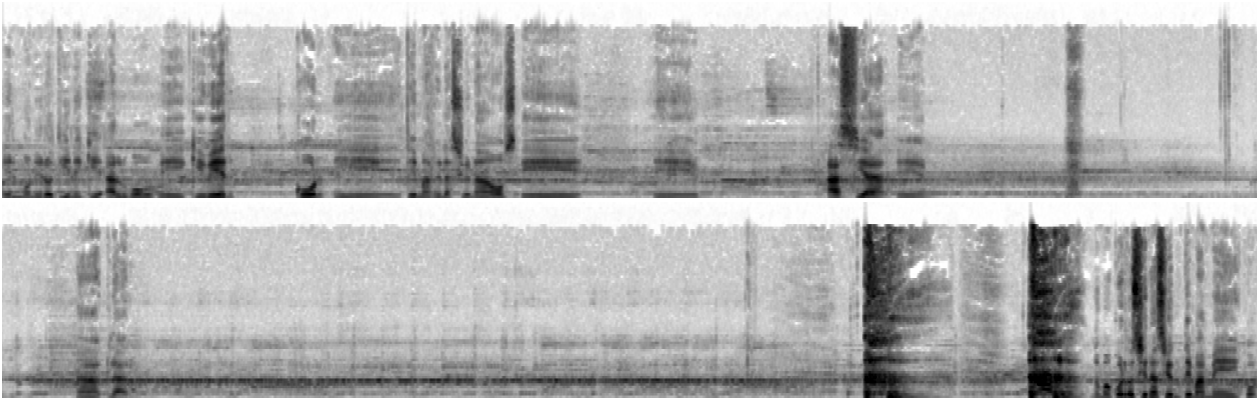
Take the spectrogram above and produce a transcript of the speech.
el monero tiene que algo eh, que ver con eh, temas relacionados eh, hacia... ah, claro. no me acuerdo si era hacia un tema médico.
